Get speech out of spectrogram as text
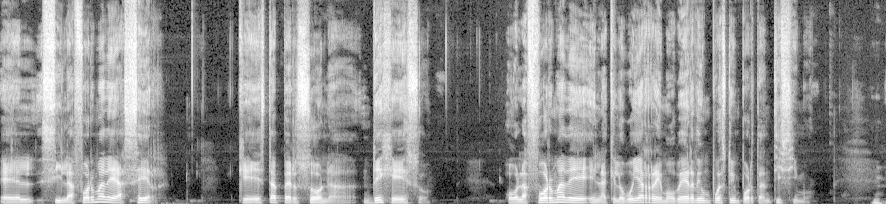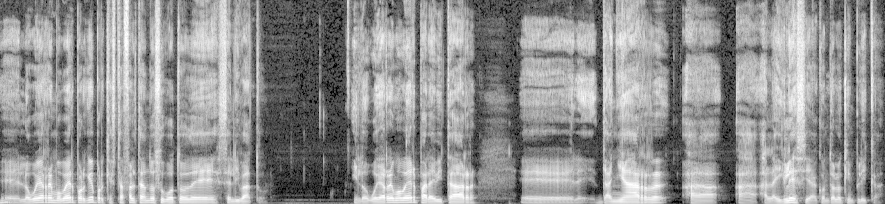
El, si la forma de hacer que esta persona deje eso, o la forma de, en la que lo voy a remover de un puesto importantísimo, eh, lo voy a remover, ¿por qué? Porque está faltando su voto de celibato y lo voy a remover para evitar eh, dañar a, la iglesia con todo lo que implica.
